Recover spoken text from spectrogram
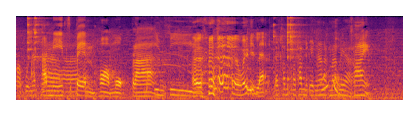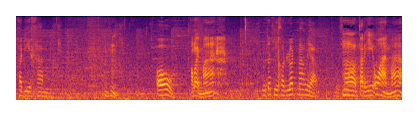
ขอบคุณนะคะอันนี้จะเป็นห่อหมกปลาอินซีเออ ไม่ผิดแล้วแล้วทำเขาทำเล็กๆน่ารักมากเลยอะ ใช่ พอดีคอื้อหือำโอ้ อร่อยมากดูตัวทีเขาเลิศมากเลยอะหนูชอือมบกะทิหวานมาก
